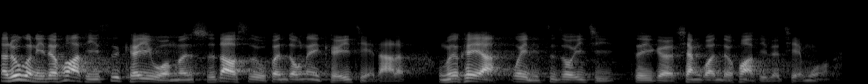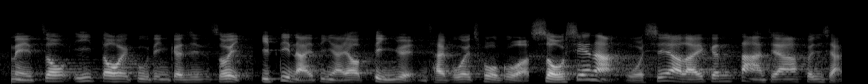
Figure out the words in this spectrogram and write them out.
那如果你的话题是可以我们十到十五分钟内可以解答的，我们就可以啊为你制作一集这一个相关的话题的节目。每周一都会固定更新，所以一定啊一定啊要订阅，你才不会错过啊。首先啊，我先要来跟大家分享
